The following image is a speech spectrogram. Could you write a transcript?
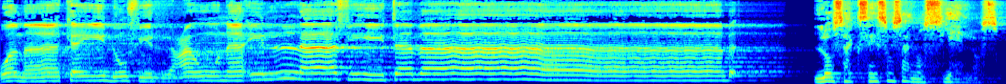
وما كيد فرعون إلا في تباب Los accesos a los cielos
